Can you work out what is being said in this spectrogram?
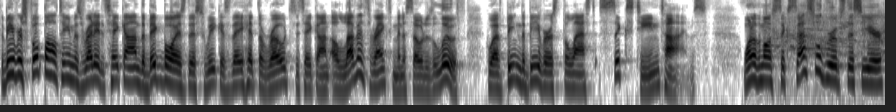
The Beavers football team is ready to take on the big boys this week as they hit the road to take on 11th ranked Minnesota Duluth, who have beaten the Beavers the last 16 times. One of the most successful groups this year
